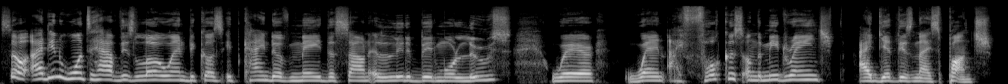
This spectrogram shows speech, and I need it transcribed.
So I didn't want to have this low end because it kind of made the sound a little bit more loose, where when I focus on the mid-range, I get this nice punch.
